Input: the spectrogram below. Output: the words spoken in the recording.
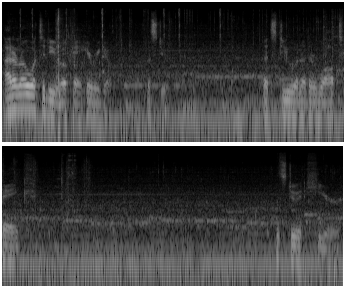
I don't know what to do. Okay, here we go. Let's do it. Let's do another wall tank. Let's do it here.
